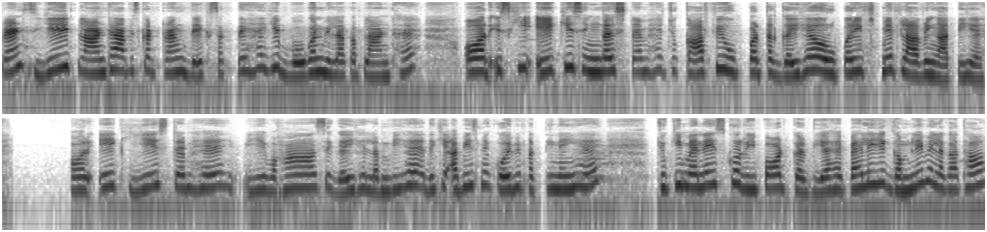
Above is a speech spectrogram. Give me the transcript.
फ्रेंड्स ये प्लांट है, आप इसका ट्रंक देख सकते हैं। ये बोगन विला का प्लांट है और इसकी एक ही सिंगल स्टेम है जो काफ़ी ऊपर तक गई है और ऊपर ही इसमें फ्लावरिंग आती है। और एक ये स्टेम है, ये वहाँ से गई है, लंबी है। देखिए, अभी इसमें कोई भी पत्ती नहीं है, क्योंकि मैंने इसको रिपोर्ट कर दिया है। पहले ये गमले में लगा था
